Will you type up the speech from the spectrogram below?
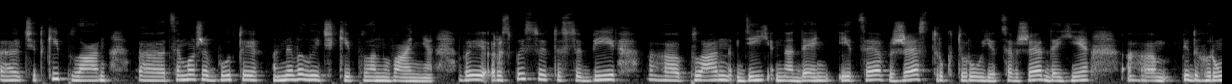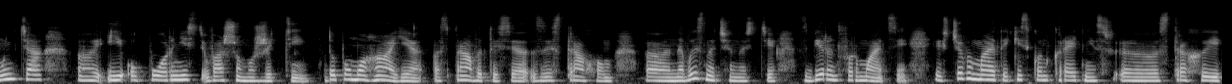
Е, чіткий план, е, це може бути невеличкі планування. Ви розписуєте собі план дій на день, і це вже структурує, це вже дає підґрунтя і опорність в вашому житті. Допомагає справитися зі страхом невизначеності, збір інформації. Якщо ви маєте якісь конкретні е, страхи,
